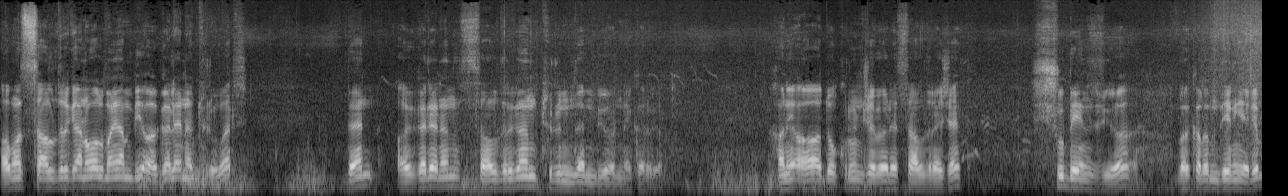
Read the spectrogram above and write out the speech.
ama saldırgan olmayan bir agalena türü var. Ben agalena'nın saldırgan türünden bir örnek arıyorum. Hani ağa dokununca böyle saldıracak. Şu benziyor. Bakalım deneyelim.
